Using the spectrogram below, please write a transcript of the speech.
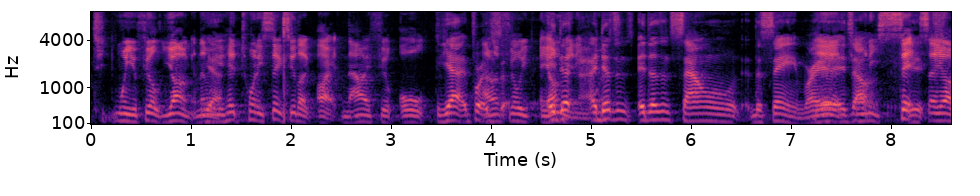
t- when you feel young, and then Yeah. when you hit 26, you're like, all right, now I feel old. Yeah, for, I don't feel it, young do- anymore. it doesn't. It doesn't sound the same, right? Yeah, It's out- 26, it- yeah,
